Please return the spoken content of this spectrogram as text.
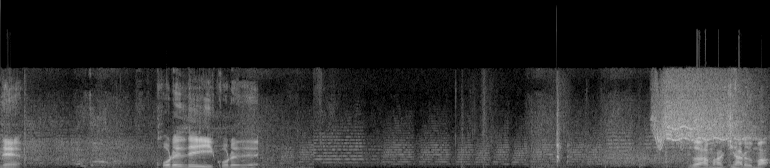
ね。これでいいこれで。うわマキハルうま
